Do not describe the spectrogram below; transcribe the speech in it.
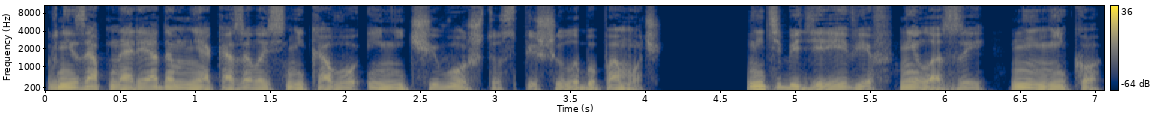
Внезапно рядом не оказалось никого и ничего, что спешило бы помочь. Ни тебе деревьев, ни лозы, ни Нико,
